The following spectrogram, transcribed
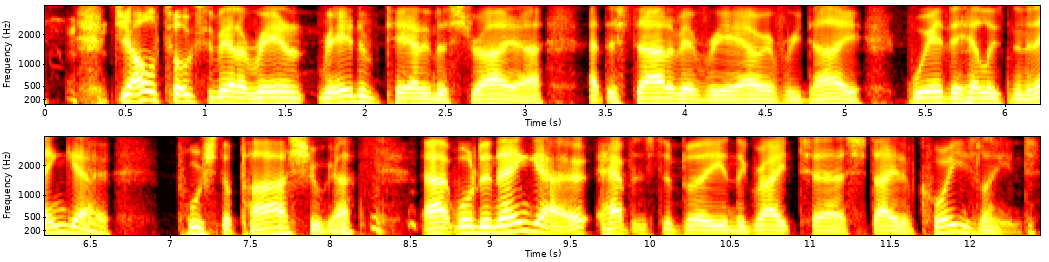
Joel talks about a ran- random town in Australia at the start of every hour, every day. Where the hell is Nanango? Push the pass, sugar. Uh, well, Nanango happens to be in the great uh, state of Queensland,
